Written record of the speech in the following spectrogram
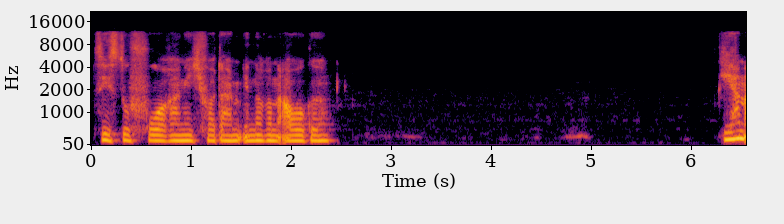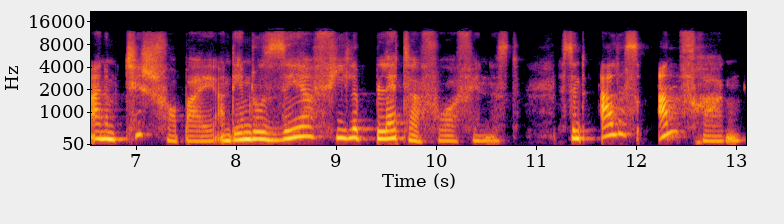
siehst du vorrangig vor deinem inneren Auge? Geh an einem Tisch vorbei, an dem du sehr viele Blätter vorfindest. Das sind alles Anfragen.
